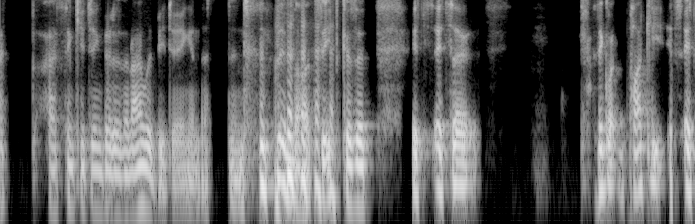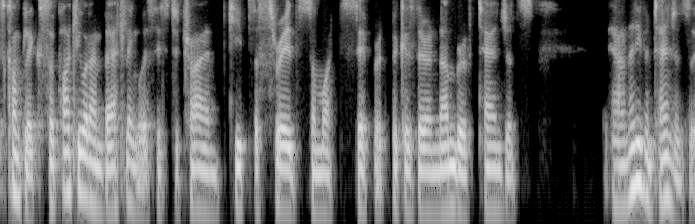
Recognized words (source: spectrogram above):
I, I think you're doing better than I would be doing in the in, in the hot seat because it, it's, it's a. I think what partly it's it's complex. So partly what I'm battling with is to try and keep the threads somewhat separate because there are a number of tangents yeah, not even tangents, uh,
